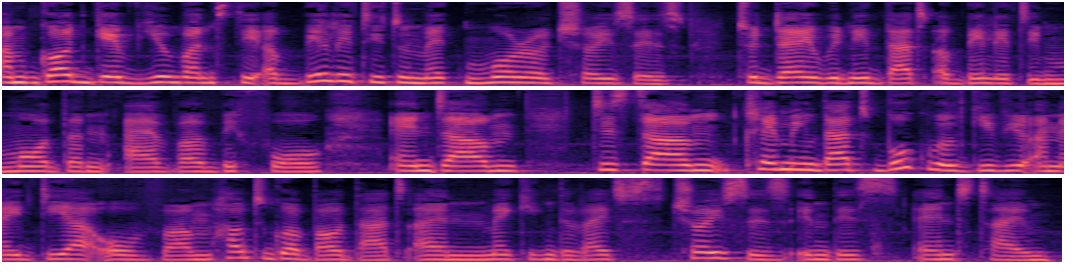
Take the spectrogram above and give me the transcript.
Um, God gave humans the ability to make moral choices. Today, we need that ability more than ever before. And um, just um, claiming that book will give you an idea of um, how to go about that and making the right choices in this end time.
